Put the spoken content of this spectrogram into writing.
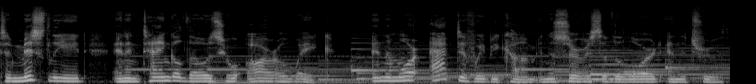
to mislead and entangle those who are awake. And the more active we become in the service of the Lord and the truth,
